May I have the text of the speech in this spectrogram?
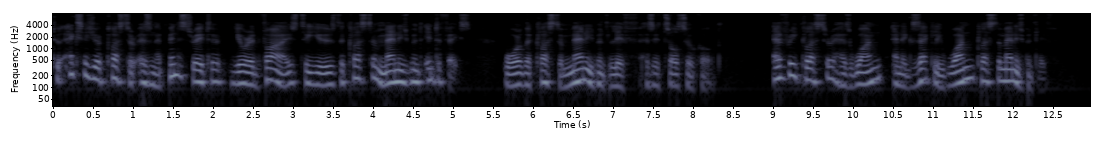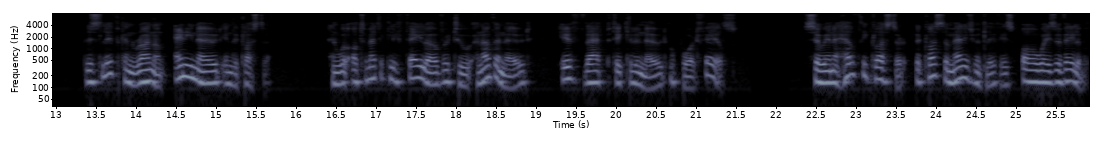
To access your cluster as an administrator, you're advised to use the Cluster Management Interface, or the Cluster Management LIF as it's also called. Every cluster has one and exactly one cluster management LIF. This LIF can run on any node in the cluster and will automatically fail over to another node if that particular node or port fails. So in a healthy cluster, the cluster management LIF is always available.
